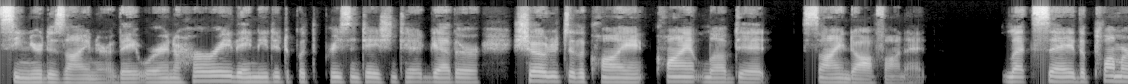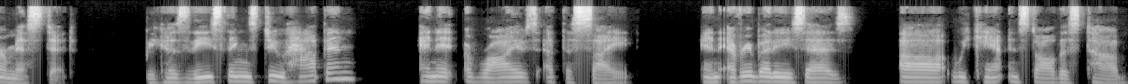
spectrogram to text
senior designer. They were in a hurry. They needed to put the presentation together, showed it to the client. Client loved it, signed off on it. Let's say the plumber missed it because these things do happen and it arrives at the site and everybody says, uh, we can't install this tub.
